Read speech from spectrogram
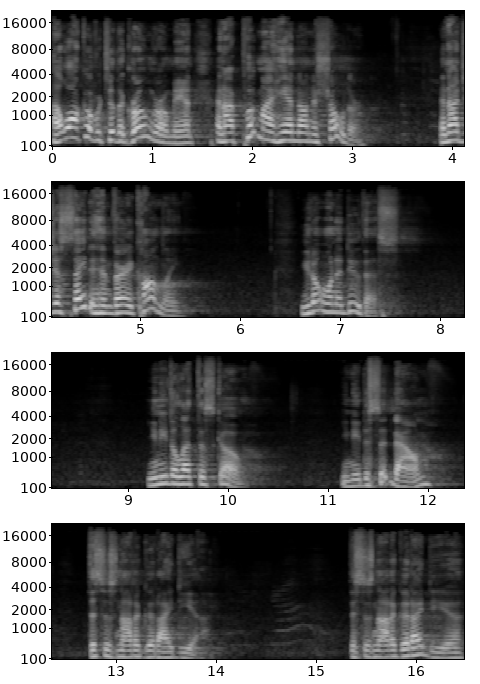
I walk over to the grown, grown man and I put my hand on his shoulder. And I just say to him very calmly, You don't want to do this. You need to let this go. You need to sit down. This is not a good idea. This is not a good idea.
